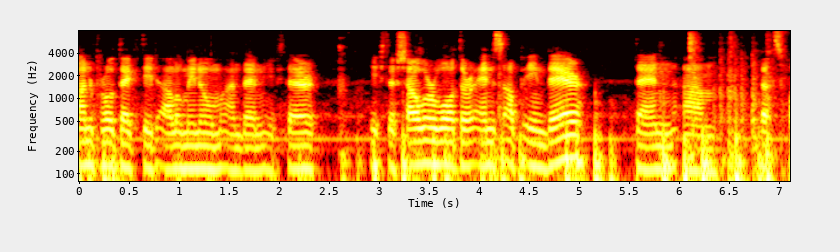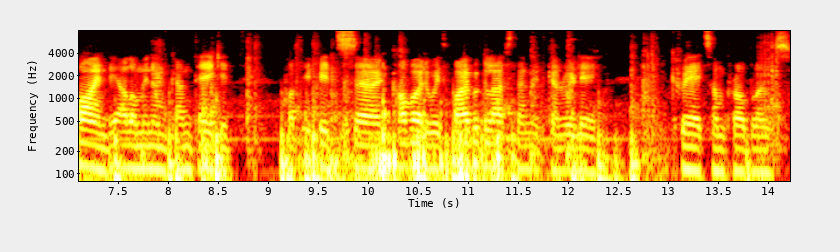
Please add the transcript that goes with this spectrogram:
unprotected aluminum and then if there if the shower water ends up in there then um, that's fine. The aluminum can take it. But if it's uh, covered with fiberglass then it can really create some problems.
